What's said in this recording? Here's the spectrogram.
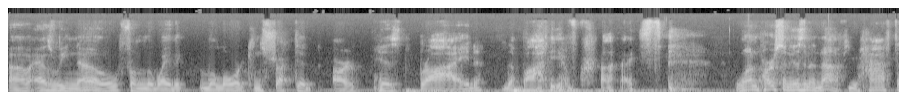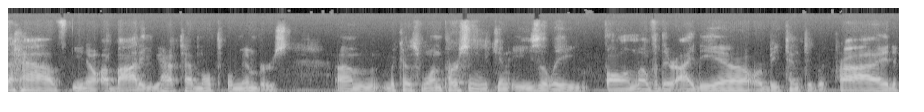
um, as we know from the way that the Lord constructed our His bride, the body of Christ, one person isn't enough. You have to have you know a body. You have to have multiple members. Um, because one person can easily fall in love with their idea or be tempted with pride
